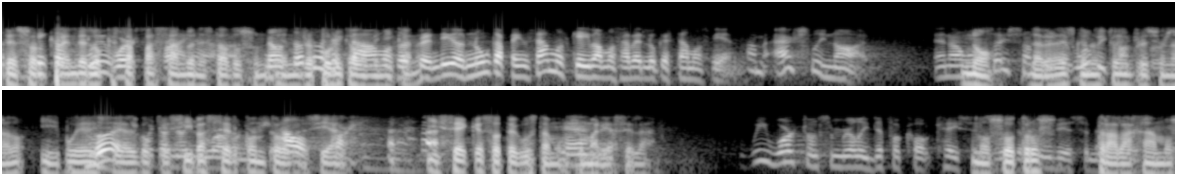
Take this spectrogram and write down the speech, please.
¿Te sorprende lo que está pasando en. Estados Unidos, en Nosotros República estábamos Dominicana? sorprendidos, nunca pensamos que íbamos a ver lo que estamos viendo. No, la verdad es que no estoy impresionado y voy a decir algo que sí va a ser Oh, controversial y sé que eso te gusta mucho, María Cela. Nosotros trabajamos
